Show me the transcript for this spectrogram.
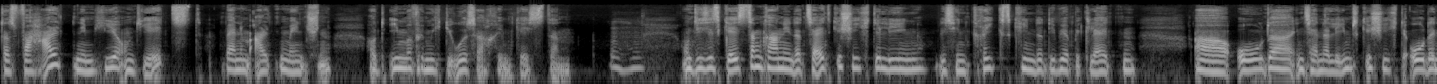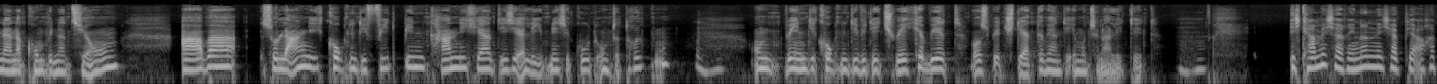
das Verhalten im Hier und Jetzt bei einem alten Menschen hat immer für mich die Ursache im Gestern. Mhm. Und dieses Gestern kann in der Zeitgeschichte liegen, das sind Kriegskinder, die wir begleiten, äh, oder in seiner Lebensgeschichte oder in einer Kombination. Aber solange ich kognitiv fit bin, kann ich ja diese Erlebnisse gut unterdrücken. Mhm. Und wenn die Kognitivität schwächer wird, was wird stärker werden? Die Emotionalität. Mhm. Ich kann mich erinnern, ich habe ja auch ein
